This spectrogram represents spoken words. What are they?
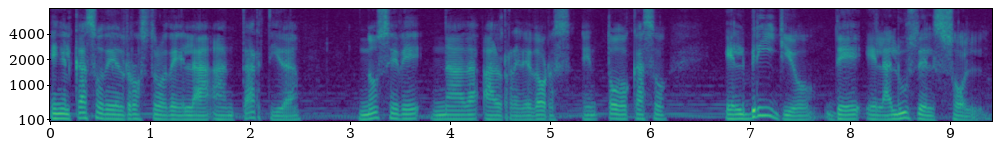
En el caso del rostro de la Antártida no se ve nada alrededor, en todo caso el brillo de la luz del sol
